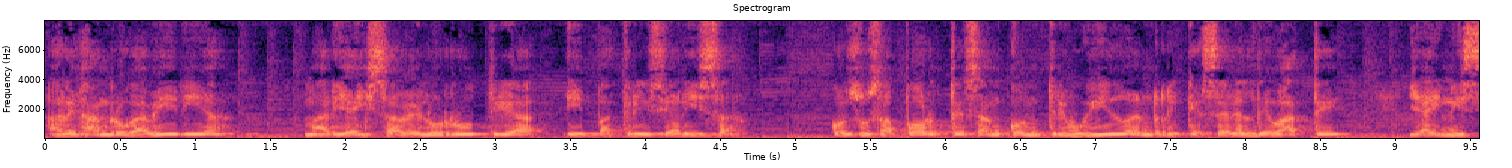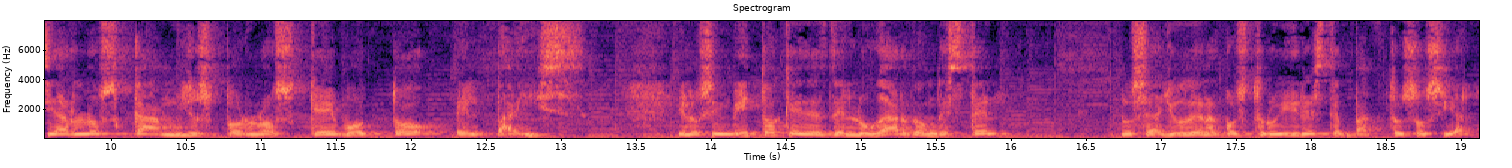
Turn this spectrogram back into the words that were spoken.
Alejandro Gaviria, María Isabel Urrutia y Patricia Ariza. Con sus aportes han contribuido a enriquecer el debate y a iniciar los cambios por los que votó el país. Y los invito a que desde el lugar donde estén nos ayuden a construir este pacto social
